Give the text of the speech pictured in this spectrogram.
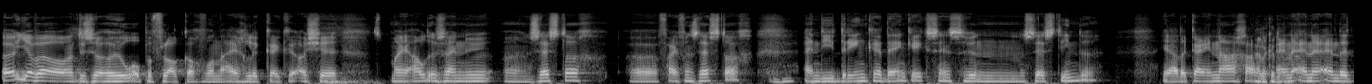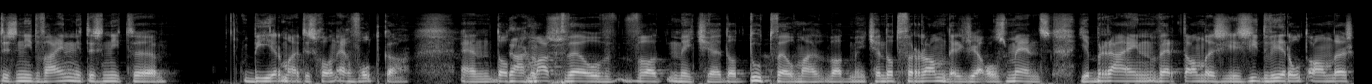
Uh, jawel, het is heel oppervlakkig. Want eigenlijk, kijk, als je... Mijn ouders zijn nu uh, 60, 65. Mm -hmm. En die drinken, denk ik, sinds hun zestiende. Ja, dan kan je nagaan. En, en, en het is niet wijn, het is niet uh, bier, maar het is gewoon echt vodka. En dat Dagelijks. maakt wel wat met je. Dat doet wel maar wat met je. En dat verandert je als mens. Je brein werkt anders, je ziet de wereld anders.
